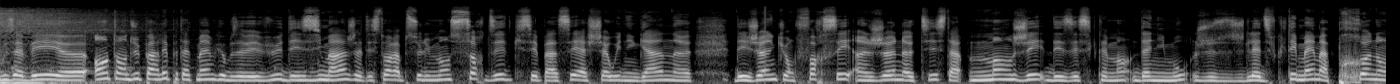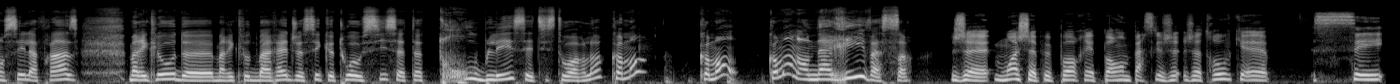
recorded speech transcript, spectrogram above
Vous avez euh, entendu parler, peut-être même que vous avez vu des images, cette histoire absolument sordide qui s'est passée à Shawinigan, euh, des jeunes qui ont forcé un jeune autiste à manger des excréments d'animaux. J'ai la difficulté même à prononcer la phrase. Marie-Claude, euh, Marie-Claude Barrette, je sais que toi aussi, ça t'a troublé cette histoire-là. Comment, comment, comment on en arrive à ça? Je, moi, je peux pas répondre parce que je trouve que c'est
